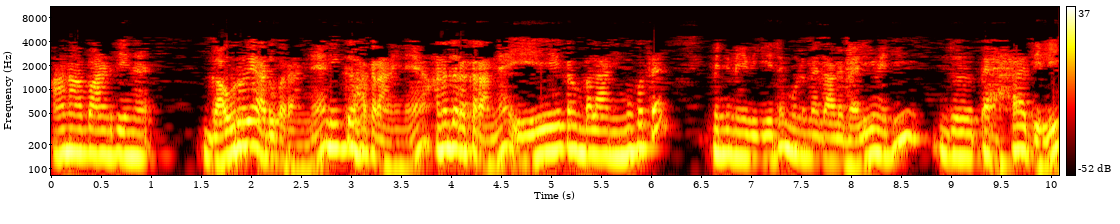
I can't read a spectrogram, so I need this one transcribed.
ආනාපාන තියෙන ගෞරවය අඩු කරන්නේ නිග්‍රහ කරන්නේ නැහැ අනදර කරන්නේ ඒකම බලන් ඉන්නකොට මෙන්න මේ විදිහට මුලැමැදාන බැලීමේදී පැහැදිලි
